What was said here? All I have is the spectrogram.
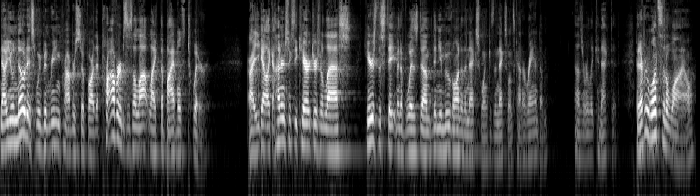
Now, you'll notice when we've been reading Proverbs so far that Proverbs is a lot like the Bible's Twitter. All right, you got like 160 characters or less. Here's the statement of wisdom. Then you move on to the next one because the next one's kind of random. It doesn't really connected. But every once in a while,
